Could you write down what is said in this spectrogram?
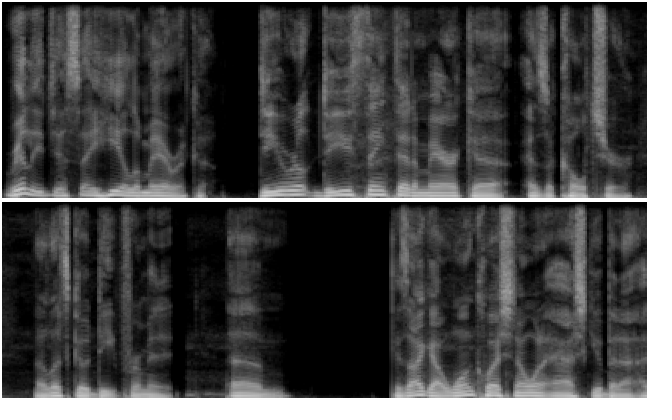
really just say heal America. Do you do you think that America as a culture? Uh, let's go deep for a minute, because I got one question I want to ask you, but I,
